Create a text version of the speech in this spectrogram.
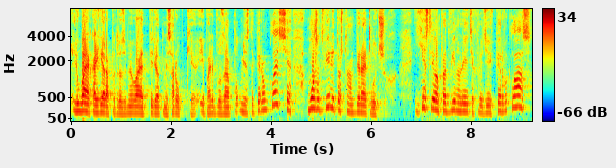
любая карьера подразумевает вперед мясорубки и борьбу за место в первом классе, может верить в то, что он отбирает лучших. Если мы продвинули этих людей в первый класс,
